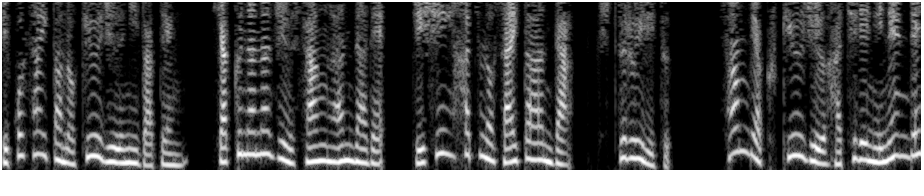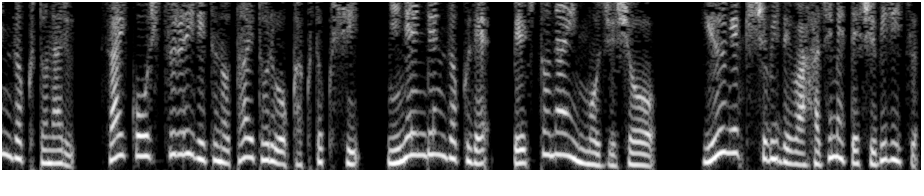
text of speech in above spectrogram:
自己最多の92打点、173安打で、自身初の最多安打、出塁率。398で2年連続となる最高出塁率のタイトルを獲得し、2年連続でベストナインも受賞。遊撃守備では初めて守備率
